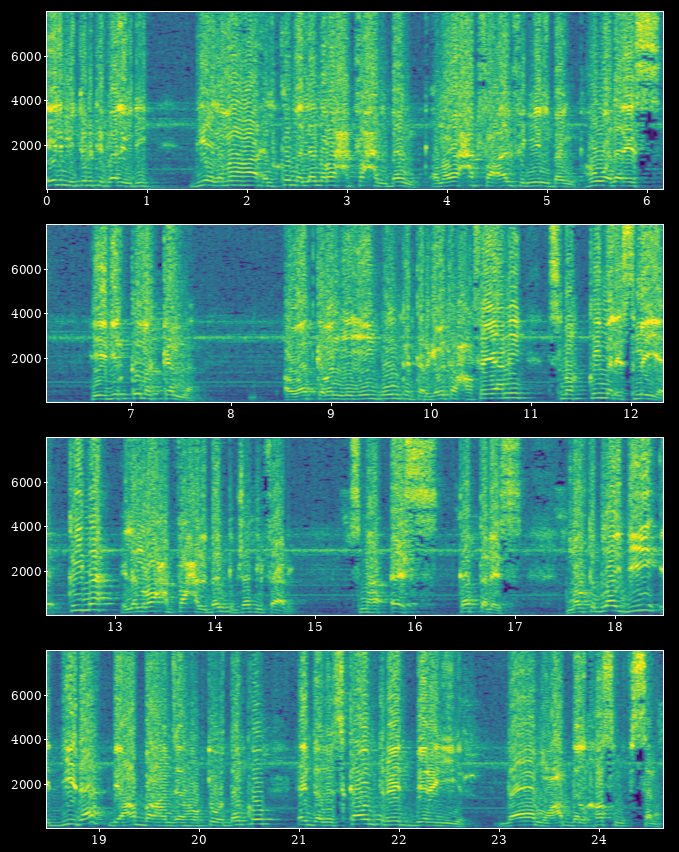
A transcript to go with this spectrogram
إيه ال maturity value دي؟ دي يا جماعة القيمة اللي أنا رايح أدفعها للبنك. أنا رايح أدفع 1000 جنيه للبنك. هو ده ال S هي دي القيمة الكاملة. أوقات كمان ممكن ترجمتها الحرفية يعني اسمها القيمة الاسمية. القيمه اللي أنا رايح أدفعها للبنك بشكل فعلي. اسمها S capital S multiply D ال D ده بيعبر عن زي ما مكتوب قدامكم ادى discount rate per year ده معدل الخصم في السنة.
